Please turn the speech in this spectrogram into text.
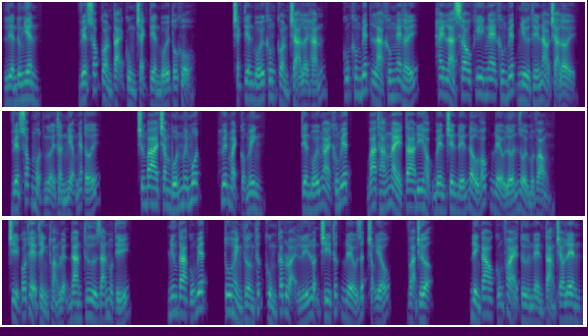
liền đương nhiên. Việt sóc còn tại cùng trạch tiền bối tố khổ. Trạch tiền bối không còn trả lời hắn, cũng không biết là không nghe thấy, hay là sau khi nghe không biết như thế nào trả lời việt sóc một người thần niệm nhắc tới. Chương ba trăm bốn mươi mốt, huyết mạch cộng minh. Tiền bối ngài không biết, ba tháng này ta đi học bên trên đến đầu góc đều lớn rồi một vòng. Chỉ có thể thỉnh thoảng luyện đan thư giãn một tí. Nhưng ta cũng biết, tu hành thường thức cùng các loại lý luận tri thức đều rất trọng yếu, vạn trượng đỉnh cao cũng phải từ nền tảng treo lên,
